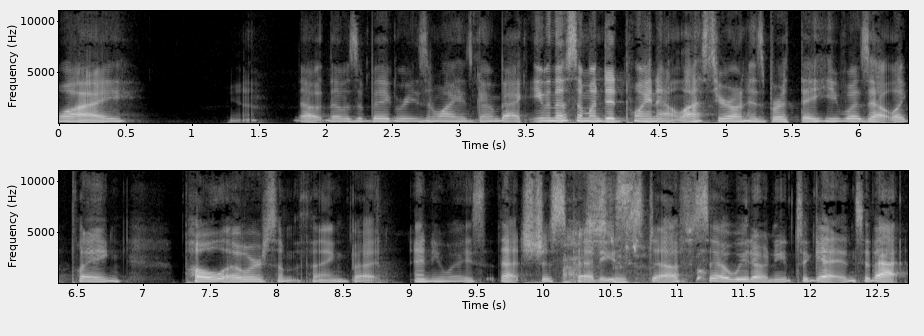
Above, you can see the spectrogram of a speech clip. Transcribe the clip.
why, yeah, that, that was a big reason why he's going back. Even though someone did point out last year on his birthday, he was out like playing polo or something. But, anyways, that's just petty Bastard. stuff. So, we don't need to get into that.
